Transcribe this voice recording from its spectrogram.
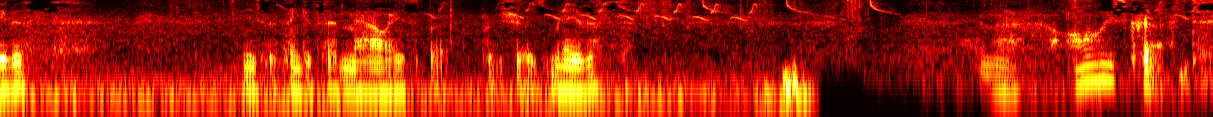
Mavis. I used to think it said Maui's, but pretty sure it's Mavis. And they're always cracked.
